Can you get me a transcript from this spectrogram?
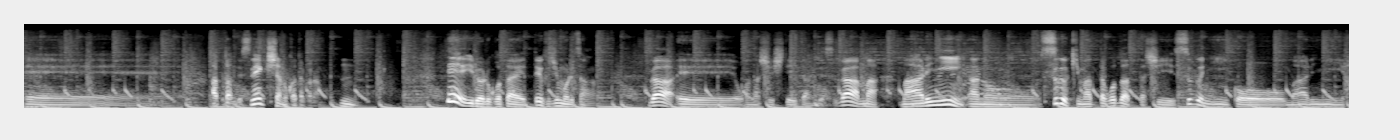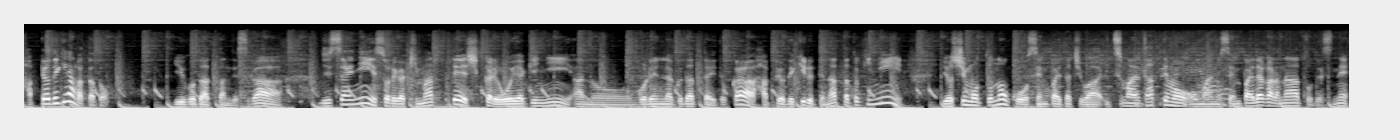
えー、あったんですね、記者の方から。うん。で、いろいろ答えて、藤森さんが、えー、お話ししていたんですが、まあ、周りに、あのー、すぐ決まったことだったし、すぐに、こう、周りに発表できなかったということだったんですが、実際にそれが決まってしっかり公にあのご連絡だったりとか発表できるってなった時に吉本のこう先輩たちはいつまでたってもお前の先輩だからなとですね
